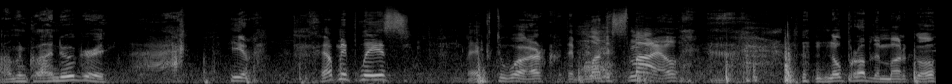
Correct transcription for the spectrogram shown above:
I'm inclined to agree. Ah, here, help me please. Back to work with a bloody smile. no problem, Marko.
